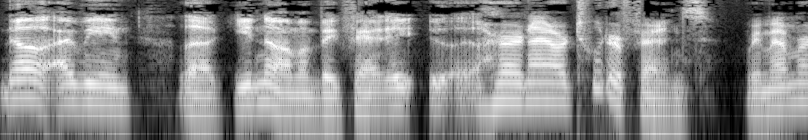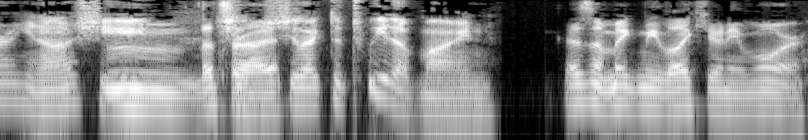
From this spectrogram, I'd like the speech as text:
no, I mean, look, you know, I'm a big fan. Her and I are Twitter friends. Remember? You know, she. Mm, that's she, right. She liked a tweet of mine doesn't make me like you anymore.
